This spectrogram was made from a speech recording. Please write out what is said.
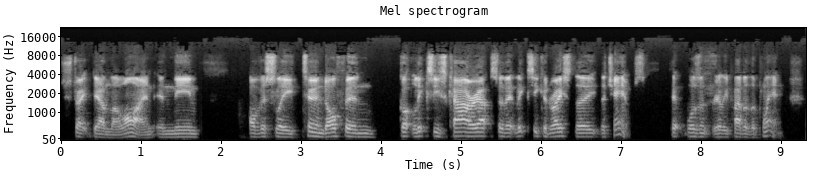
straight down the line, and then obviously turned off and got Lexi's car out so that Lexi could race the the champs. That wasn't really part of the plan.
